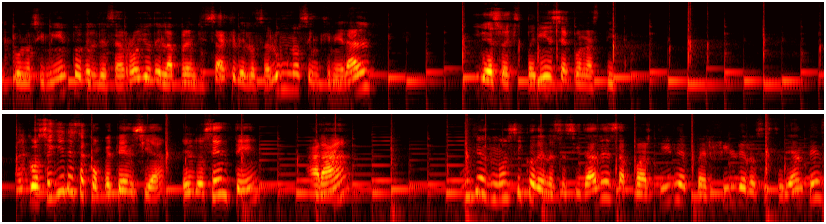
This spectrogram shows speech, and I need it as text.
el conocimiento del desarrollo del aprendizaje de los alumnos en general y de su experiencia con las TIC. Al conseguir esta competencia, el docente hará un diagnóstico de necesidades a partir del perfil de los estudiantes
